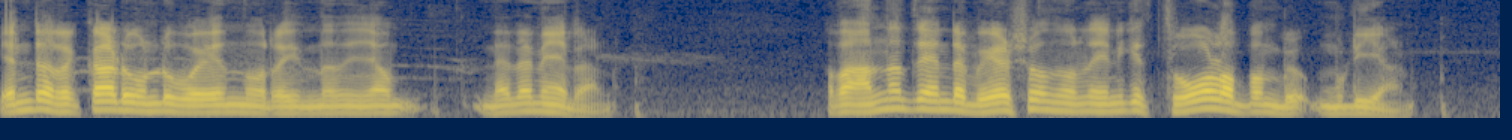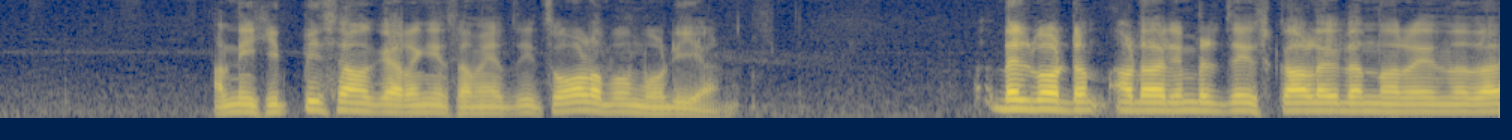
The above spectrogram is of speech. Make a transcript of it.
എന്റെ റെക്കോർഡ് കൊണ്ടുപോയെന്ന് പറയുന്നത് ഞാൻ നിലമേലാണ്. അപ്പോൾ അന്നത്തെ എന്റെ വേഷം എന്ന് പറഞ്ഞാൽ എനിക്ക് തോളൊപ്പം മുടിയാണ്. അന്ന് ഈ ഹിപ്പിസമൊക്കെ ഇറങ്ങിയ സമയത്ത് ഈ തോളൊപ്പം മുടിയാണ്. ബെൽബോട്ടം അവിടെ വരുമ്പോഴത്തേക്ക് കോളേജിലെന്ന് പറയുന്നത്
